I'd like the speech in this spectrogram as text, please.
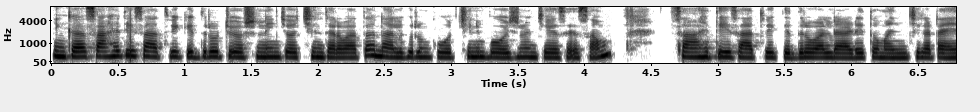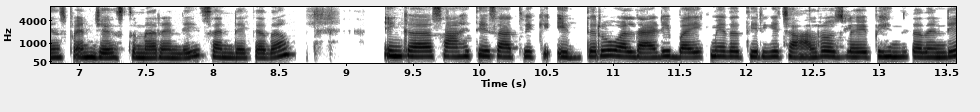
ఇంకా సాహితీ, సాత్విక్ ఇద్దరు ట్యూషన్ నుంచి వచ్చిన తర్వాత నలుగురం కూర్చుని భోజనం చేసేసాం. సాహితీ, సాత్విక్ ఇద్దరు వాళ్ళ డాడీతో మంచిగా టైం స్పెండ్ చేస్తున్నారండి. సండే కదా! ఇంకా సాహితీ, సాత్విక్ ఇద్దరు వాళ్ళ డాడీ బైక్ మీద తిరిగి చాలా రోజులు అయిపోయింది కదండి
